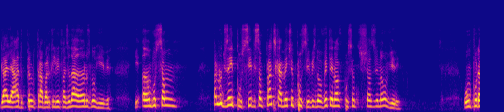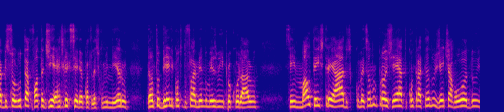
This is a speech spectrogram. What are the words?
Galhardo, pelo trabalho que ele vem fazendo há anos no River. E ambos são, para não dizer impossíveis, são praticamente impossíveis, 99% de chance de não virem. Um por absoluta falta de ética, que seria com o Atlético Mineiro, tanto dele quanto do Flamengo mesmo em procurá-lo, sem mal ter estreado, começando um projeto, contratando gente a rodo,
